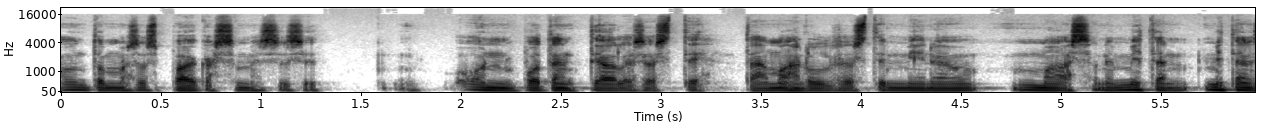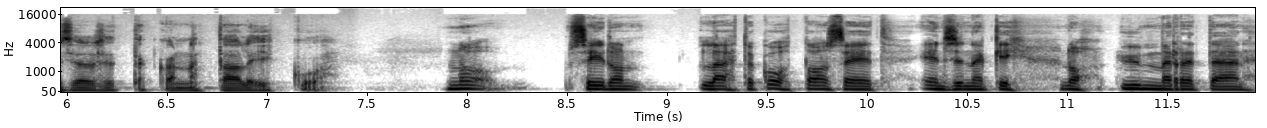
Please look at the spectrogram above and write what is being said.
on tuommoisessa paikassa, missä sit on potentiaalisesti tai mahdollisesti miinoja maassa, niin miten, miten siellä sitten kannattaa liikkua? No siinä on lähtökohta on se, että ensinnäkin no, ymmärretään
